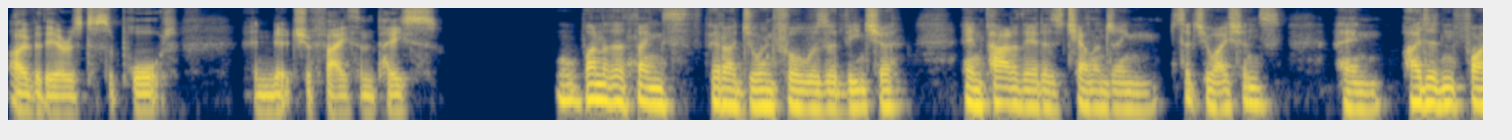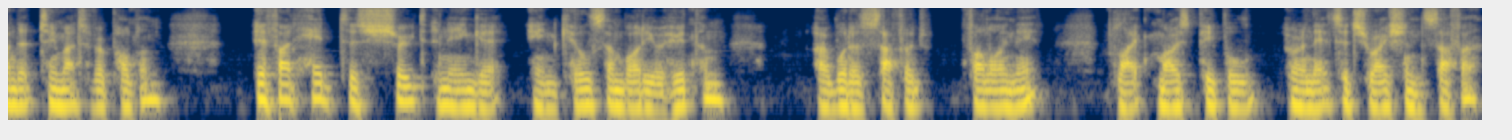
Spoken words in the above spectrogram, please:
over there is to support and nurture faith and peace? Well, one of the things that I joined for was adventure, and part of that is challenging situations. And I didn't find it too much of a problem. If I'd had to shoot in anger and kill somebody or hurt them, I would have suffered following that, like most people who are in that situation suffer.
